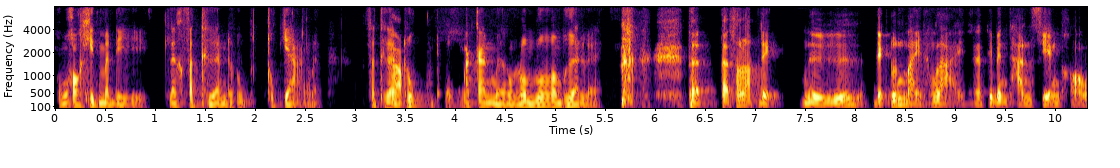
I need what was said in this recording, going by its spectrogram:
ผมว่าเขาคิดมาดี แล้วก็สะเทือนทุกทุกอย่างเลยสะเทือนทุกพรรคการเมืองร่วมร่วมเพื่อนเลย แต่แต่สำหรับเด็กหรือเด็กรุ่นใหม่ทั้งหลายนะที่เป็นฐานเสียงของ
